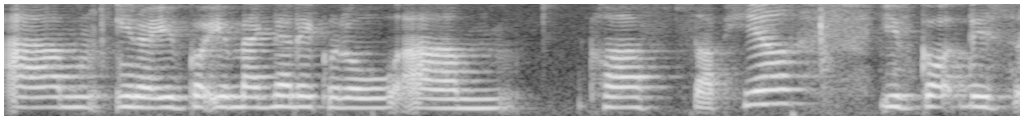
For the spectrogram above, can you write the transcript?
Um, you know, you've got your magnetic little um, clasps up here. You've got this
